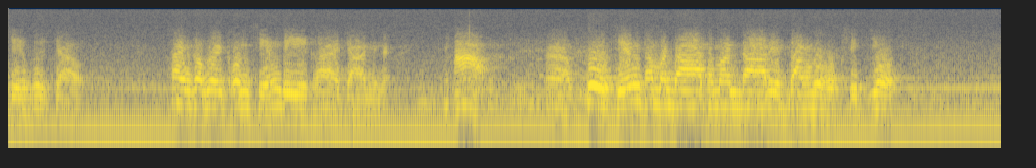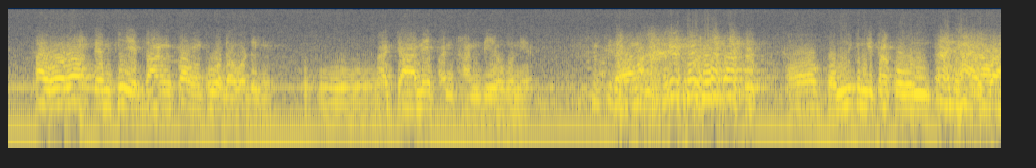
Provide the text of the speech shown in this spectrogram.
เจ้าพุทธเจ้า ท่านก็เป็นคนเสียงดีข้าอาจารย์นี่นะอ้าวอ่าผู้เสียงธรรมดาธรรมดาเรีดังไปหกสิบโยชน์ถ้าหัวเราะเต็มที่ดังกล้องทั่วดาวดึงส์โอ้โหอาจารย์นี่พันพันๆเดียวกันเนี่ยอ๋อผมนี่ก็มีตระกูลใช่ใช่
